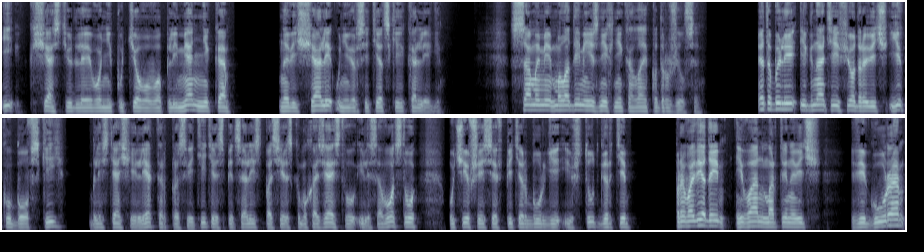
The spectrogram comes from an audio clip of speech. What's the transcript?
и, к счастью для его непутевого племянника, навещали университетские коллеги. С самыми молодыми из них Николай подружился. Это были Игнатий Федорович Якубовский, блестящий лектор, просветитель, специалист по сельскому хозяйству и лесоводству, учившийся в Петербурге и Штутгарте, правоведы Иван Мартынович Вигура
